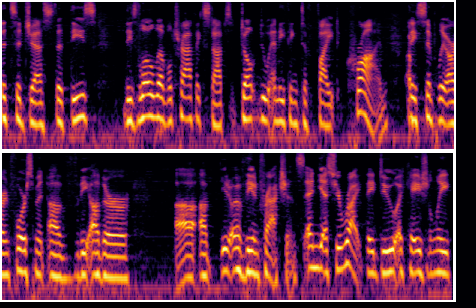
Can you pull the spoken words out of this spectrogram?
that suggest that these these low level traffic stops don't do anything to fight crime. They simply are enforcement of the other. Uh, uh, you know, of the infractions. And yes, you're right. They do occasionally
